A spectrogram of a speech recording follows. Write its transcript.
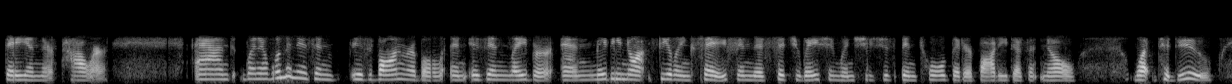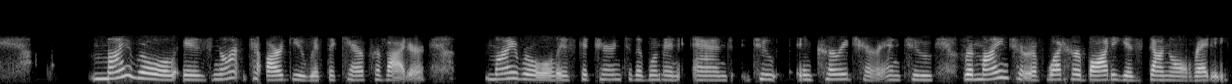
stay in their power. And when a woman is in, is vulnerable and is in labor and maybe not feeling safe in this situation when she's just been told that her body doesn't know what to do, my role is not to argue with the care provider, my role is to turn to the woman and to encourage her and to remind her of what her body has done already.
